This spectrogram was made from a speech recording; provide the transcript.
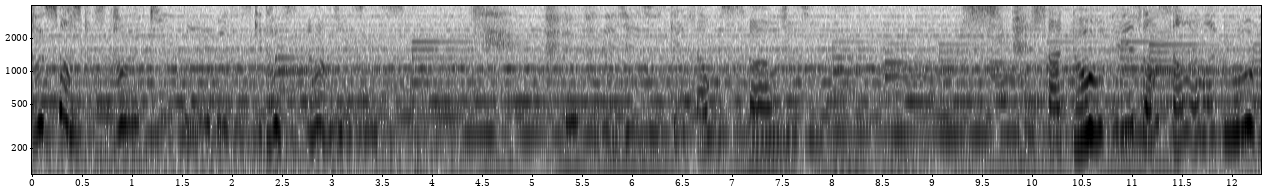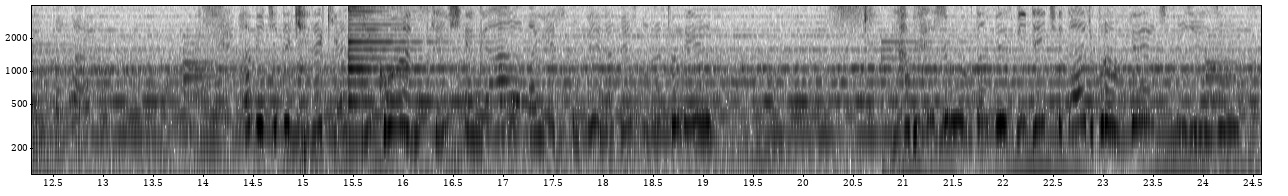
Não só os que estão aqui, Pai, mas os que não estão, Jesus. Jesus, que essa unção, Jesus. Essa nuvem, essa unção é uma nuvem, Pai. À medida que daqui a cinco anos quem chegar vai receber da mesma natureza. Da mesma, da mesma identidade profética, Jesus.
